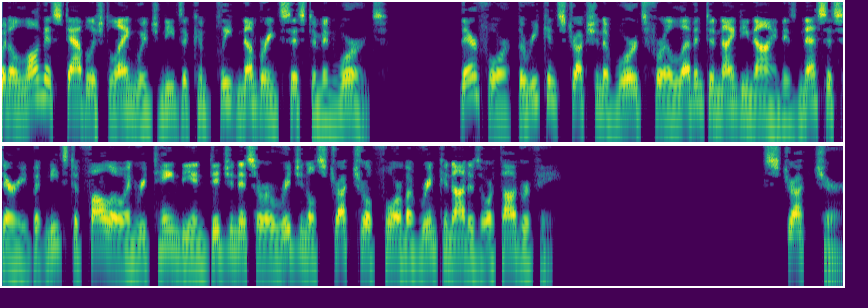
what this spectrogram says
But a long-established language needs a complete numbering system in words. Therefore, the reconstruction of words for 11 to 99 is necessary but needs to follow and retain the indigenous or original structural form of Rinconada's orthography. Structure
